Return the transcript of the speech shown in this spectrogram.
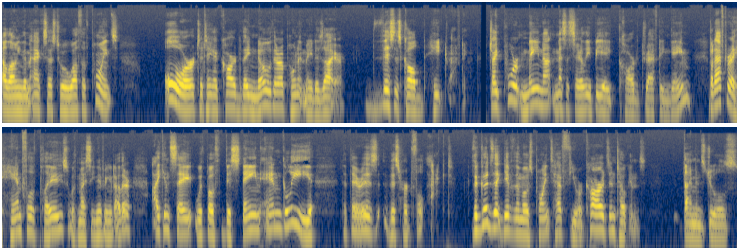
allowing them access to a wealth of points, or to take a card they know their opponent may desire. This is called hate drafting. Jaipur may not necessarily be a card drafting game, but after a handful of plays with my significant other, I can say with both disdain and glee that there is this hurtful act. The goods that give the most points have fewer cards and tokens diamonds, jewels,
